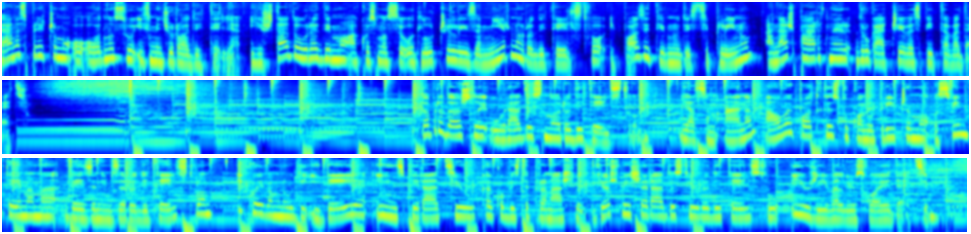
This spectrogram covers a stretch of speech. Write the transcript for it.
Danas pričamo o odnosu između roditelja i šta da uradimo ako smo se odlučili za mirno roditeljstvo i pozitivnu disciplinu, a naš partner drugačije vaspitava decu. Dobrodošli u Radosno roditeljstvo. Ja sam Ana, a ovo je podcast u kome pričamo o svim temama vezanim za roditeljstvo i koji vam nudi ideje i inspiraciju kako biste pronašli još više radosti u roditeljstvu i uživali u svojoj deci.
